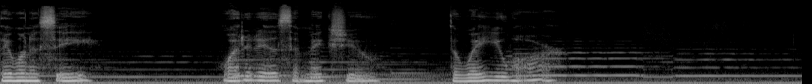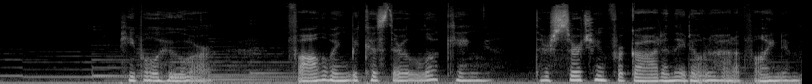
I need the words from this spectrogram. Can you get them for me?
They want to see what it is that makes you the way you are. People who are following because they're looking, they're searching for God and they don't know how to find Him.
